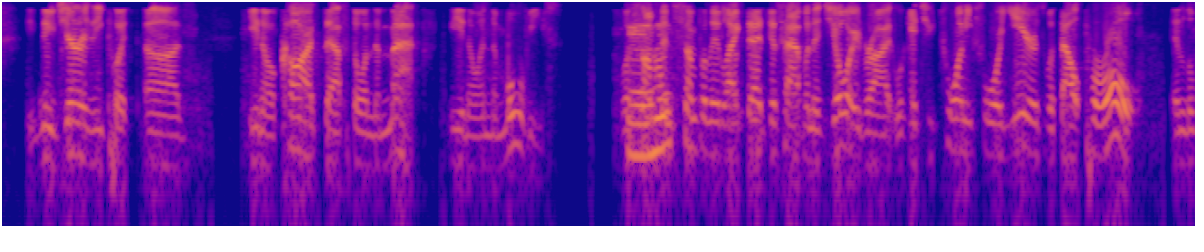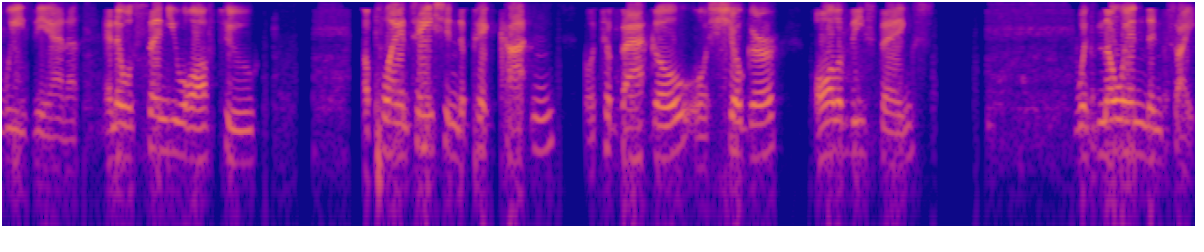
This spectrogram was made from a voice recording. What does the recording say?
New Jersey put, uh, you know, car theft on the map, you know, in the movies. Well, mm-hmm. something simply like that, just having a joyride will get you 24 years without parole in Louisiana, and it will send you off to a plantation to pick cotton or tobacco or sugar, all of these things with no end in sight.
